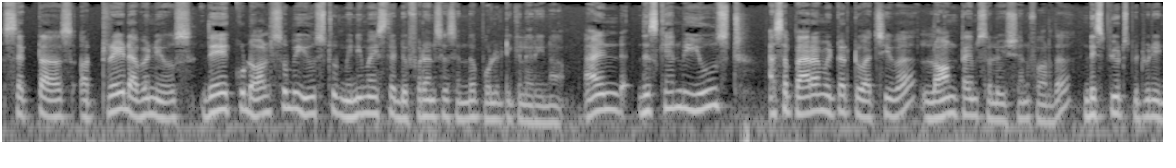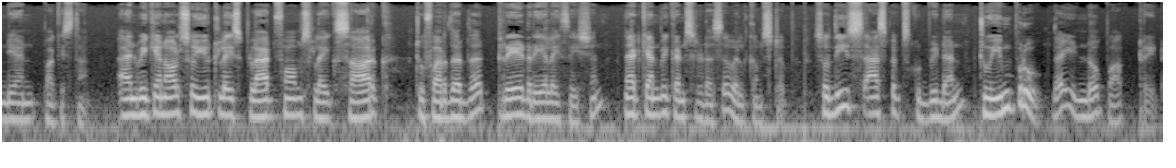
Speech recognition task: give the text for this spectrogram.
sectors or trade avenues, they could also be used to minimize the differences in the political arena. And this can be used as a parameter to achieve a long time solution for the disputes between India and Pakistan and we can also utilize platforms like SAARC to further the trade realization that can be considered as a welcome step. So these aspects could be done to improve the Indo-Pak trade.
